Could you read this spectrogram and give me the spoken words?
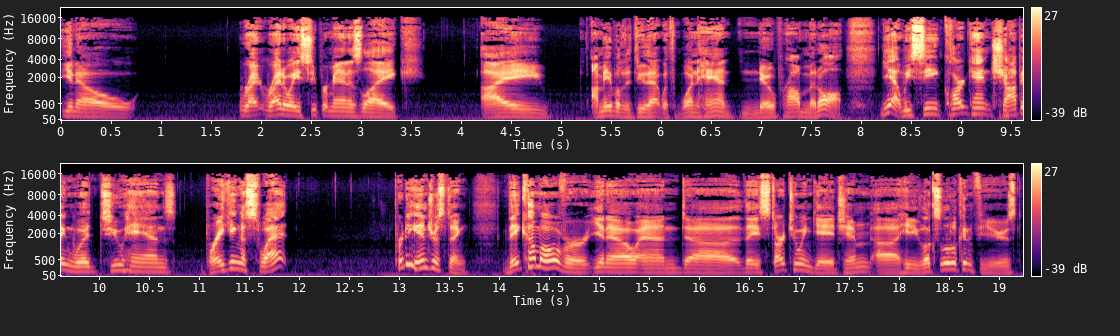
you know, right right away Superman is like I I'm able to do that with one hand, no problem at all. Yeah, we see Clark Kent chopping wood, two hands, breaking a sweat. Pretty interesting. They come over, you know, and uh, they start to engage him. Uh, he looks a little confused.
